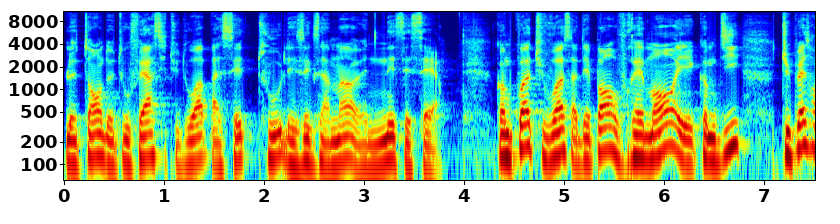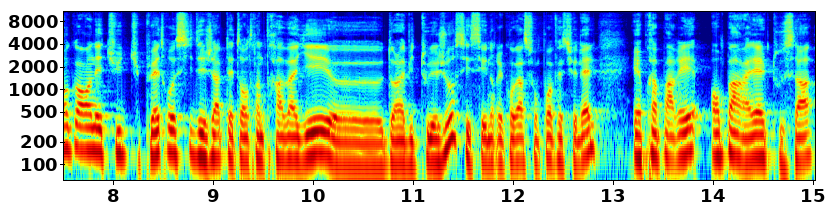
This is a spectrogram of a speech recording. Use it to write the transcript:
le temps de tout faire si tu dois passer tous les examens euh, nécessaires. Comme quoi, tu vois, ça dépend vraiment. Et comme dit, tu peux être encore en études, tu peux être aussi déjà peut-être en train de travailler euh, dans la vie de tous les jours si c'est une reconversion professionnelle et préparer en parallèle tout ça,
